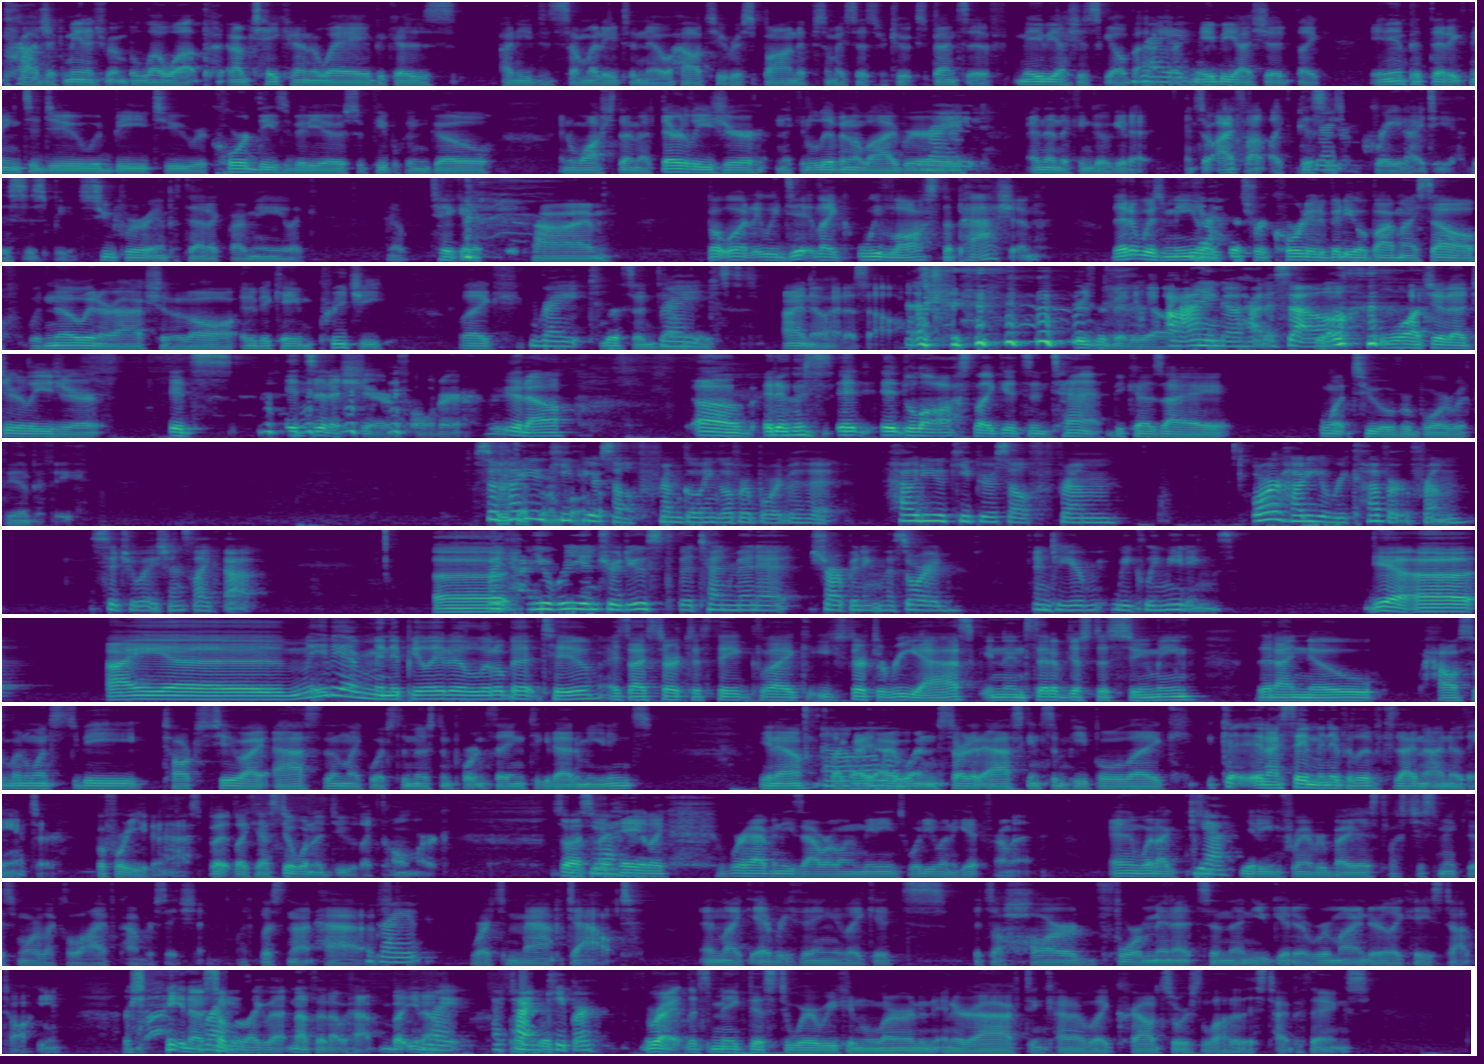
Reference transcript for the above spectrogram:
project management blow up, and I'm taking it away because I needed somebody to know how to respond if somebody says they're too expensive. Maybe I should scale back. Right. Like maybe I should like an empathetic thing to do would be to record these videos so people can go and watch them at their leisure and they can live in a library Right. and then they can go get it. And so I thought like this is a great idea. This is being super empathetic by me, like you know, taking it time. But what we did, like we lost the passion. Then it was me Yeah. like just recording a video by myself with no interaction at all, and it became preachy. Like, Right. listen, Right. I know how to sell. Here's the video. I know how to sell. Watch it at your leisure. It's it's in a shared folder, you know. Um, and it was it it lost like its intent because I went too overboard with the empathy. So how do you keep yourself from going overboard with it? How do you keep yourself from or how do you recover from situations like that? Uh, Like have you reintroduced the 10 minute sharpening the sword into your weekly meetings? Yeah, uh, I uh, maybe I manipulate it a little bit too as I start to think like you start to re-ask, and instead of just assuming that I know how someone wants to be talked to, I ask them like, "What's the most important thing to get out of meetings?" You know, like I, I Oh. went and started asking some people like, and I say manipulative because I, I know the answer before you even ask, but like I still want to do like the homework. So I said, Yeah. "Hey, like we're having these hour-long meetings. What do you want to get from it?" And what I keep Yeah. getting from everybody is let's just make this more like a live conversation. Like let's not have Right. where it's mapped out and like everything like it's it's a hard four minutes and then you get a reminder like hey stop talking or something you know something like that not that that would happen but you know right. A timekeeper. Right let's make this to where we can learn and interact and kind of like crowdsource a lot of this type of things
